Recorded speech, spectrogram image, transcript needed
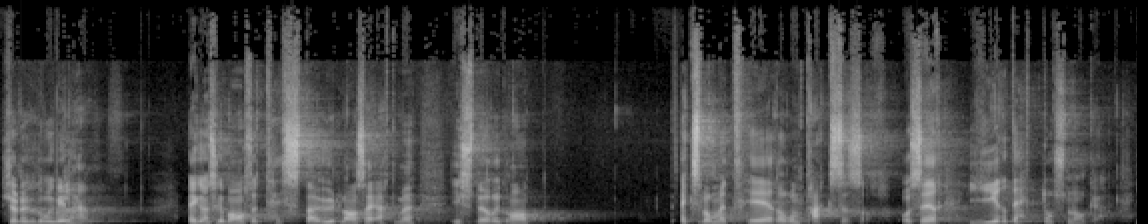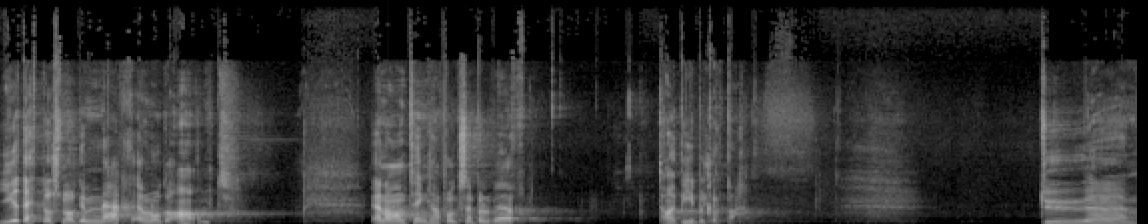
Skjønner dere hvor jeg vil hen? Jeg ønsker bare å teste ut la oss si, at vi i større grad eksperimenterer rundt praksiser og ser gir dette oss noe. Gir dette oss noe mer eller noe annet? En annen ting kan f.eks. være ta en bibelgruppe. Du eh,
